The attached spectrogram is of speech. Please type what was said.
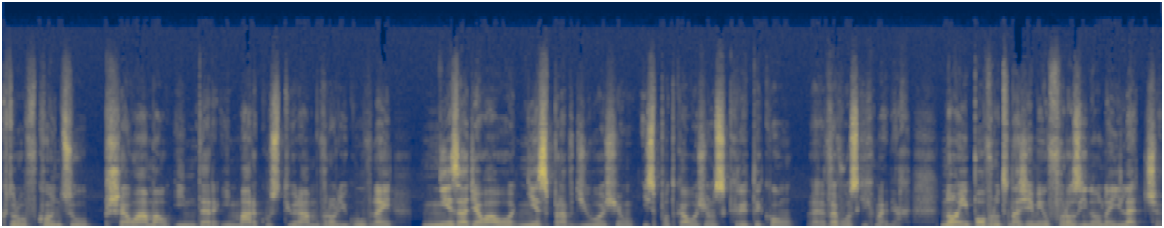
którą w końcu przełamał Inter i Marcus Thuram w roli głównej, nie zadziałało, nie sprawdziło się i spotkało się z krytyką e, we włoskich mediach. No i powrót na ziemię Frosinone i Lecce.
